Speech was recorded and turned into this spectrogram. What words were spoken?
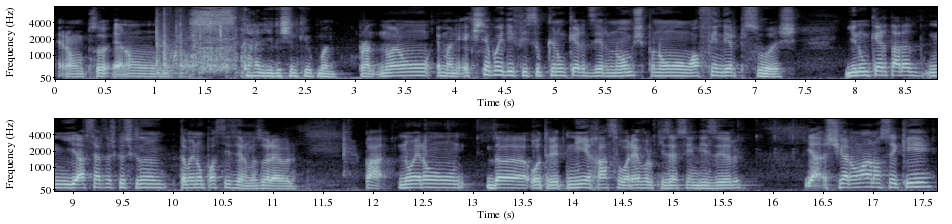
Eram pessoas, eram... Caralho, deixa-me que o comando. Pronto, não eram... É, mano, é que isto é bem difícil porque eu não quero dizer nomes para não ofender pessoas. E eu não quero estar a... E há certas coisas que eu também não posso dizer, mas whatever. Pá, não eram da outra etnia, raça, whatever, quisessem dizer. Yeah, chegaram lá, não sei o quê.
